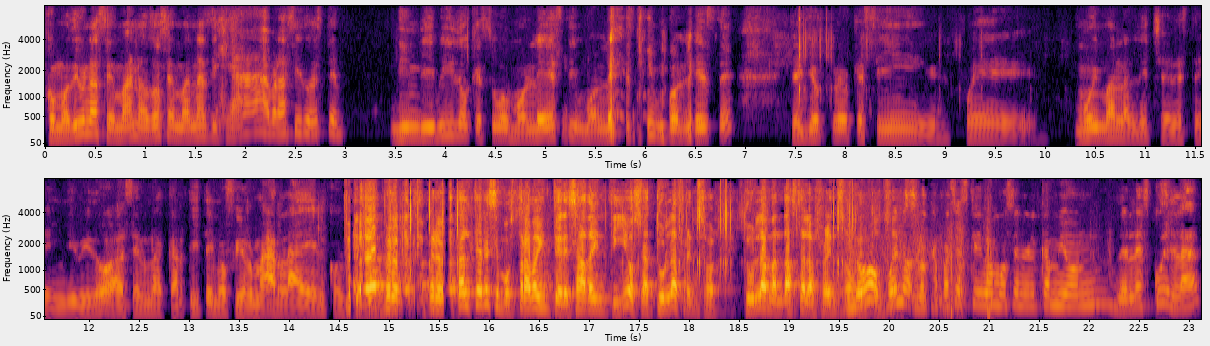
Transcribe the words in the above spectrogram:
como de una semana o dos semanas, dije, ah, habrá sido este individuo que estuvo moleste y moleste y moleste, que yo creo que sí fue muy mala leche de este individuo hacer una cartita y no firmarla a él. Con pero, pero, pero, tal Tere se mostraba interesada en ti, o sea, tú la friendzone, tú la mandaste a la friendzone. No, bueno, lo que pasa es que íbamos en el camión de la escuela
